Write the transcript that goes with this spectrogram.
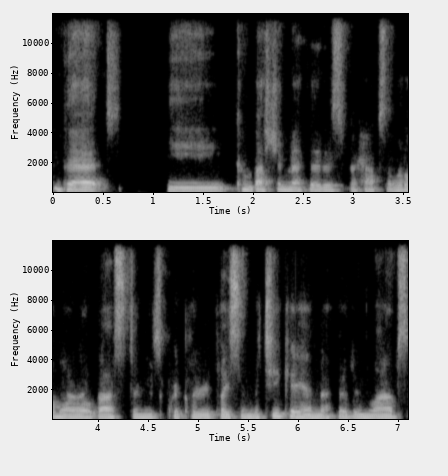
that the combustion method is perhaps a little more robust and is quickly replacing the TKN method in labs.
